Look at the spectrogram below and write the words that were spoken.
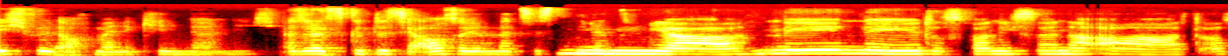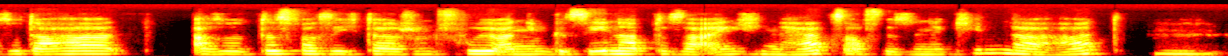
ich will auch meine Kinder nicht. Also das gibt es ja auch so im Narzissten. Ja, nee, nee, das war nicht seine Art. Also da hat, also das, was ich da schon früh an ihm gesehen habe, dass er eigentlich ein Herz auch für seine Kinder hat, mhm.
